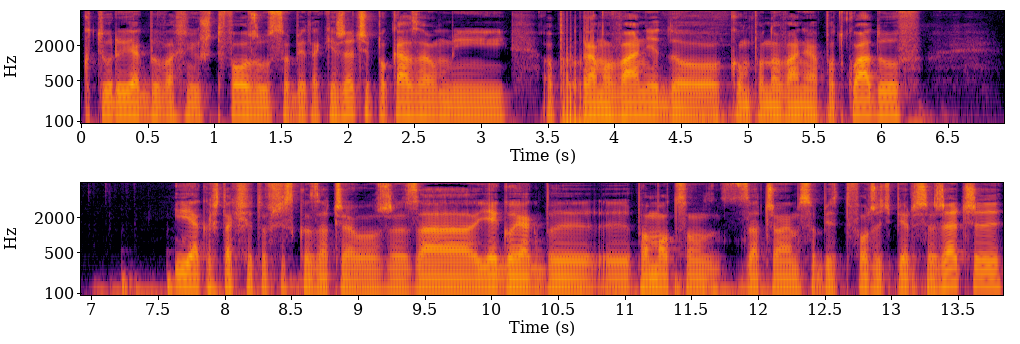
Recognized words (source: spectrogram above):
który jakby właśnie już tworzył sobie takie rzeczy, pokazał mi oprogramowanie do komponowania podkładów i jakoś tak się to wszystko zaczęło, że za jego jakby y, pomocą zacząłem sobie tworzyć pierwsze rzeczy,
